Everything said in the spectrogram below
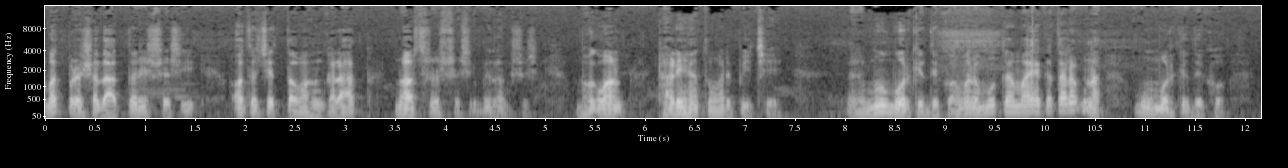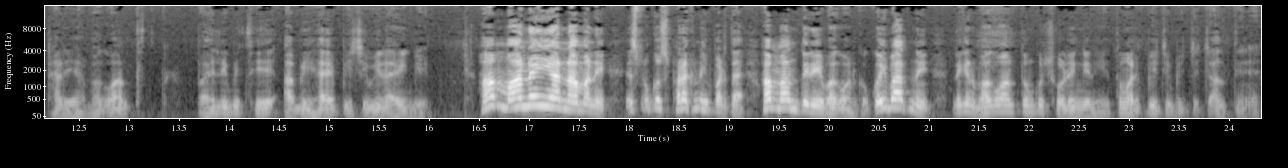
मत प्रसदात्तरिष्यसी अत चित्तम अहंकारात न सृष्यसी विनंगसी भगवान ठाड़े हैं तुम्हारे पीछे। मुँह मोड़ के देखो। हमारा मुँह तो माया की तरफ़ ना। मुँह मोड़ के देखो। ठाड़े हैं भगवान। पहले भी थे, अभी है, पीछे भी रहेंगे। हम माने या ना माने इसमें कुछ फ़र्क नहीं पड़ता है। हम मानते रहिए भगवान को, कोई बात नहीं। लेकिन भगवान तुमको छोड़ेंगे नहीं। तुम्हारे पीछे पीछे चलते हैं।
